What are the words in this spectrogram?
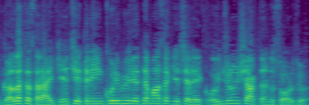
Galatasaray genç yeteneğin kulübüyle temasa geçerek oyuncunun şartlarını sordu.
